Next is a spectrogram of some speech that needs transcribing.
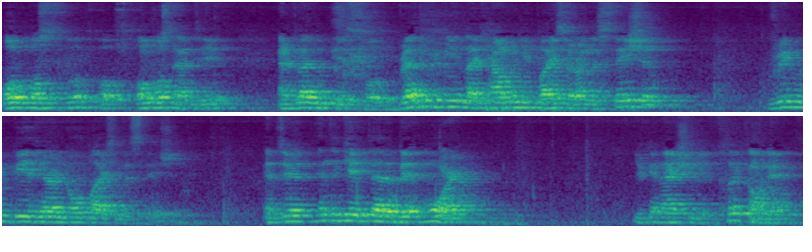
almost full, almost empty, and red would be full. Red would mean like how many bikes are on the station. Green would be there are no bikes in the station. And to indicate that a bit more, you can actually click on it,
